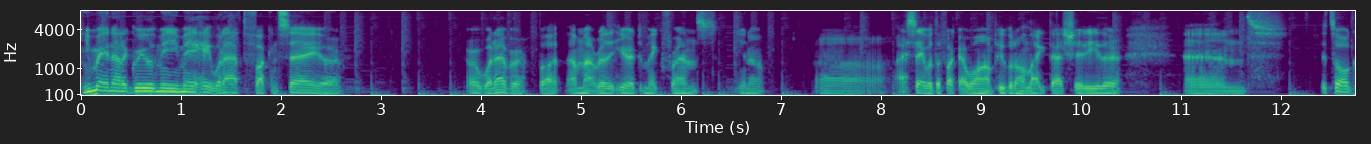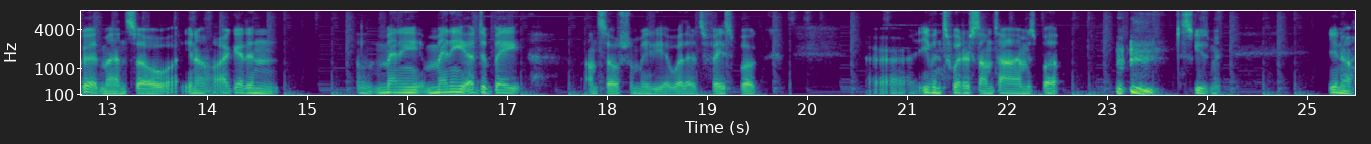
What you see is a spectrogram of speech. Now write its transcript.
you may not agree with me. You may hate what I have to fucking say or or whatever. But I'm not really here to make friends. You know, uh, I say what the fuck I want. People don't like that shit either, and it's all good, man. So you know, I get in many many a debate on social media, whether it's Facebook or even Twitter sometimes. But excuse me, you know,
